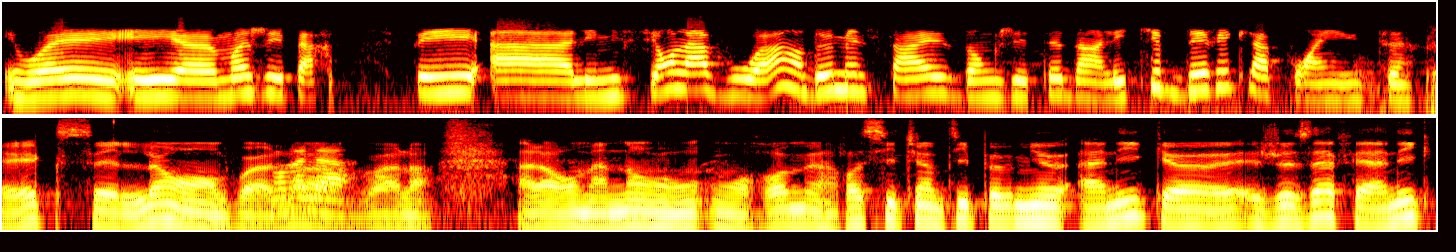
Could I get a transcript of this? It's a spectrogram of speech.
Ouais, et moi j'ai parti à l'émission La Voix en 2016. Donc, j'étais dans l'équipe d'Éric Lapointe. Excellent, voilà, voilà. Alors maintenant, on, on resitue un petit peu mieux Annick. Euh, Joseph et Annick,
